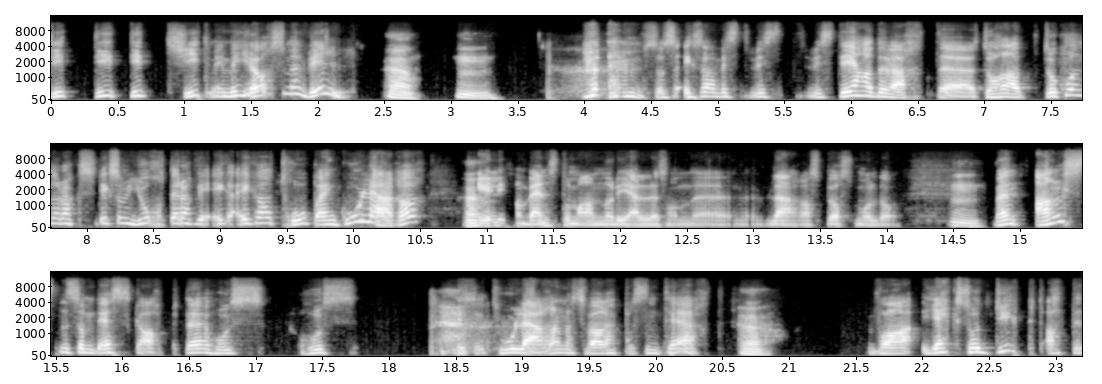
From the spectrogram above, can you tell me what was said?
de, de, de skiter vi Vi gjør som vi vil. Ja. Mm. Så jeg sa hvis, hvis, hvis det hadde vært uh, da, kunne dere liksom gjort det dere jeg, jeg, har tro på en god lærer. Jeg er litt sånn venstremann når det gjelder sånne uh, lærerspørsmål, da. Mm. Men angsten som det skapte hos, hos disse to lærerne som var representert, ja. var, gikk så dypt at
